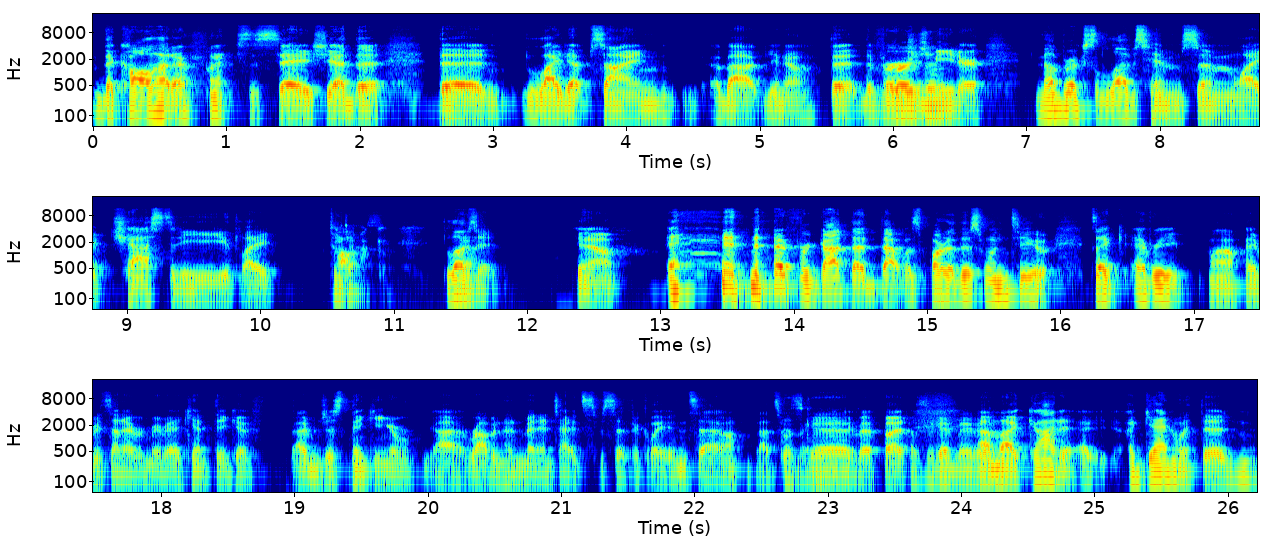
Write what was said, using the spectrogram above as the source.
the call that I wanted to say, she had the the light up sign about you know the the virgin, Virgin. meter. Mel Brooks loves him some like chastity like talk, loves Yeah. it, you know. And I forgot that that was part of this one too. It's like every well, maybe it's not every movie. I can't think of. I'm just thinking of uh, Robin Hood Men in Tights specifically, and so that's what That's made me think of it. But That's a good movie. I'm like, God, again with the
